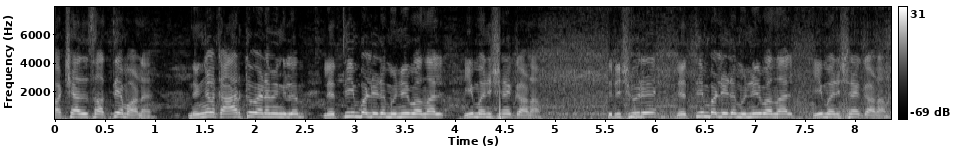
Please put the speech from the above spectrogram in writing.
പക്ഷേ അത് സത്യമാണ്. നിങ്ങൾക്ക് ആർക്ക് വേണമെങ്കിലും ലത്തീം പള്ളിയുടെ മുന്നിൽ വന്നാൽ ഈ മനുഷ്യനെ കാണാം. തൃശ്ശൂർ ലത്തീം പള്ളിയുടെ മുന്നിൽ വന്നാൽ ഈ മനുഷ്യനെ കാണാം.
